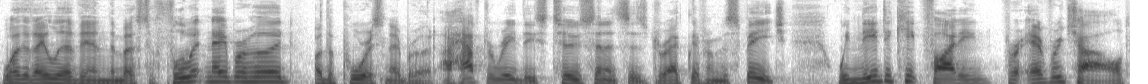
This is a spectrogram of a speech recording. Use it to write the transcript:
whether they live in the most affluent neighborhood or the poorest neighborhood. I have to read these two sentences directly from his speech. We need to keep fighting for every child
